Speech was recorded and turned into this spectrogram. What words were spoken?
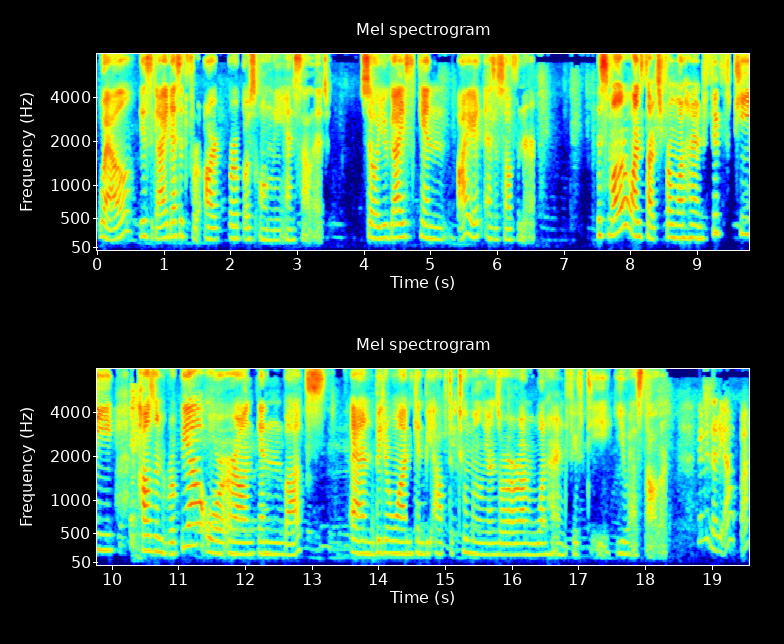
Well, this guy does it for art purpose only and sell it. So you guys can buy it as a softener. The smaller one starts from 150,000 rupiah or around 10 bucks and bigger one can be up to 2 millions or around 150 US dollar. Ini dari apa?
